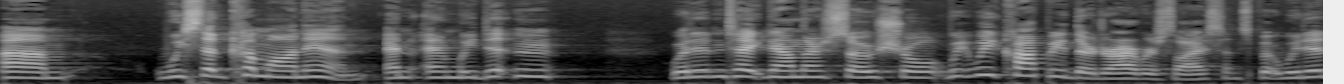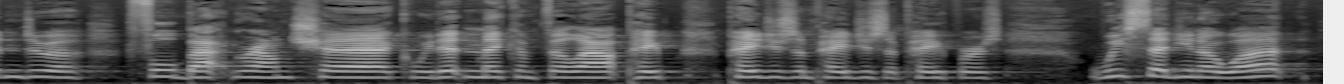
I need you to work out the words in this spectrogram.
Um, we said, come on in, and and we didn't we didn't take down their social. We, we copied their driver's license, but we didn't do a full background check. We didn't make them fill out pages and pages of papers. We said, you know what?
